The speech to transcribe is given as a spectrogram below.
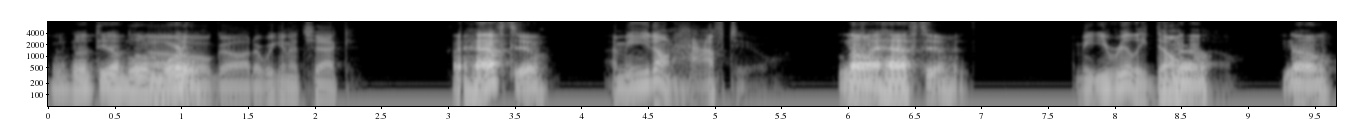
what about Diablo Immortal? Oh god, are we going to check? I have to. I mean, you don't have to. No, I have to. I mean, you really don't No. though. No.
